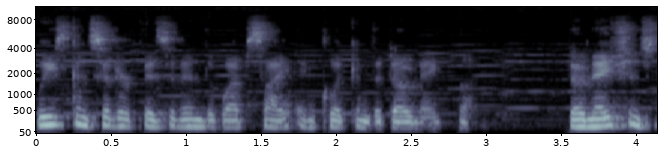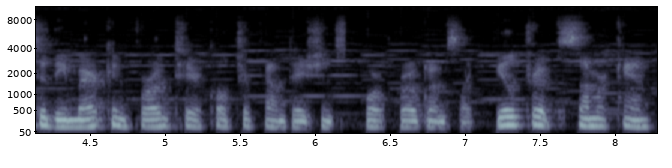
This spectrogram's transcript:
please consider visiting the website and clicking the donate button. Donations to the American Frontier Culture Foundation support programs like field trips, summer camp,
